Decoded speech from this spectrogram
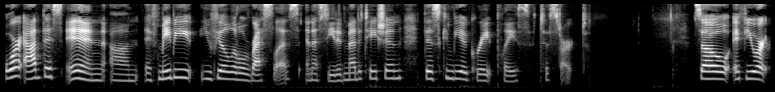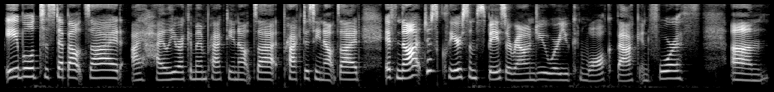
or add this in um, if maybe you feel a little restless in a seated meditation. This can be a great place to start. So, if you are able to step outside, I highly recommend practicing outside, practicing outside. If not, just clear some space around you where you can walk back and forth. Um,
